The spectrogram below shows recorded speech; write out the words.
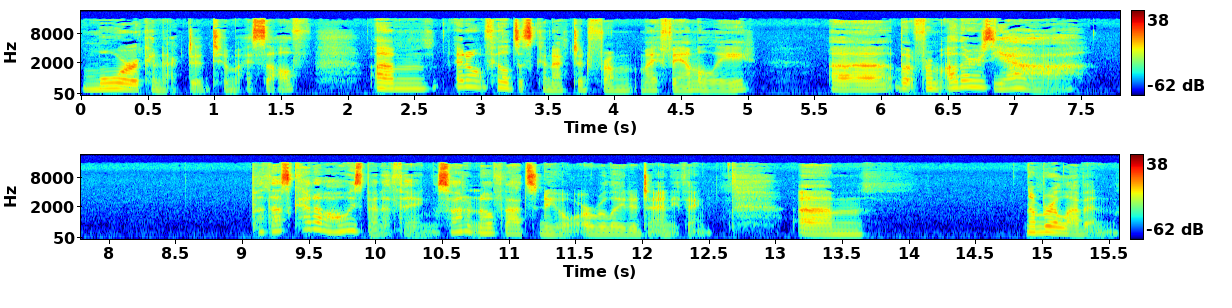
more connected to myself. Um, I don't feel disconnected from my family, uh, but from others, yeah. But that's kind of always been a thing, so I don't know if that's new or related to anything. Um, number 11,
